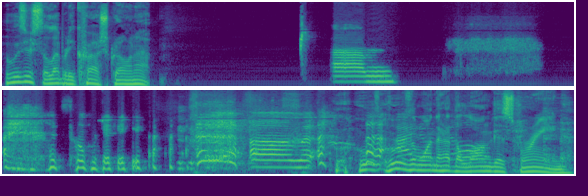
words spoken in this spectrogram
Who was your celebrity crush growing up? Um, I had so many. um, Who, who was the one that had the longest reign?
